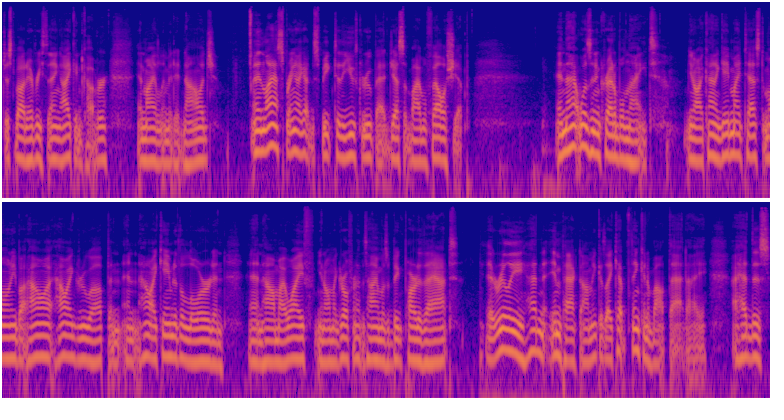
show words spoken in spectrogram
just about everything I can cover in my limited knowledge. And last spring I got to speak to the youth group at Jesup Bible Fellowship. And that was an incredible night. You know, I kind of gave my testimony about how I, how I grew up and, and how I came to the Lord and, and how my wife, you know, my girlfriend at the time was a big part of that. It really had an impact on me because I kept thinking about that. I I had this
